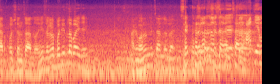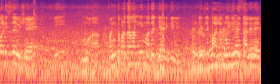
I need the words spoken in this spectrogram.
कॉर्पोरेशनचं आलं हे सगळं बघितलं पाहिजे. आणि म्हणून मी चाललेलो आहे. हाच एम आय डी सीचा विषय आहे की पंतप्रधानांनी मदत जाहीर केली. पण तिथले पालकमंत्री तिथे आले नाहीत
